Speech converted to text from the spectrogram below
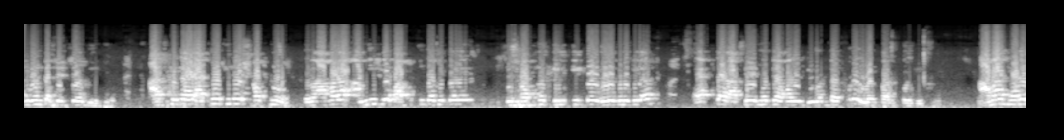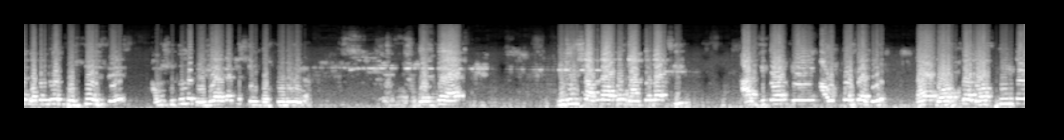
জীবনটা করে আজকে তার এত দিনের স্বপ্ন, এবং আমরা, আমি যে ধরে যে স্বপ্ন তিন তিন করে একটা রাতের মধ্যে আমাদের জীবনটা পুরো উলটপালট করে দিয়েছে। আমার মনে কতগুলো প্রশ্ন এসছে, আমি শুধু মিডিয়ার কাছে সেই প্রশ্নগুলোই রাখি। নিউজ আমরা এখন জানতে পারছি আর আর্থিকর যে আউটপোস্ট আছে, তারা দশটা দশ মিনিটে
